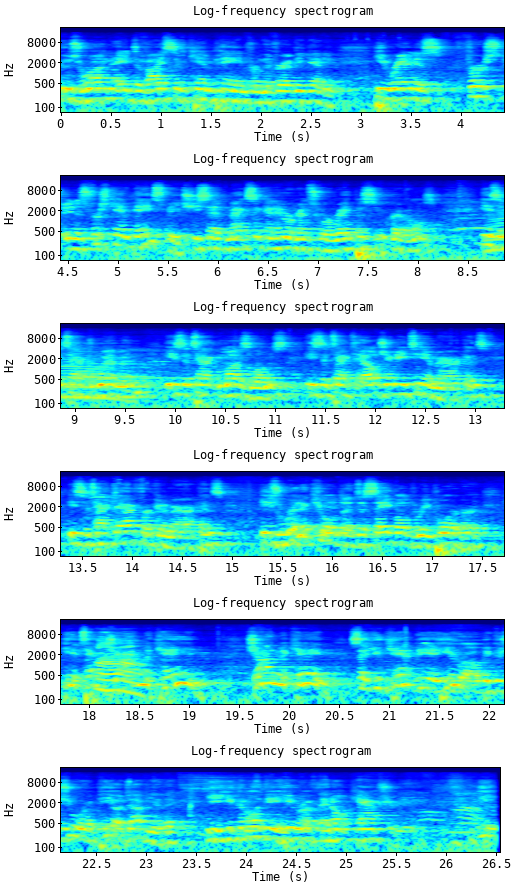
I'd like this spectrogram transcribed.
who's run a divisive campaign from the very beginning. He ran his first, in his first campaign speech, he said Mexican immigrants were rapists and criminals. He's attacked women. He's attacked Muslims. He's attacked LGBT Americans. He's attacked African Americans. He's ridiculed a disabled reporter. He attacked uh. John McCain. John McCain said you can't be a hero because you were a POW. That you, you can only be a hero if they don't capture you. He,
